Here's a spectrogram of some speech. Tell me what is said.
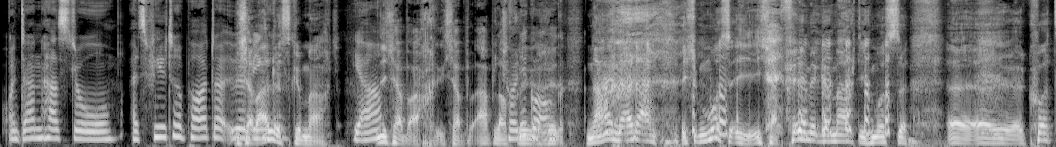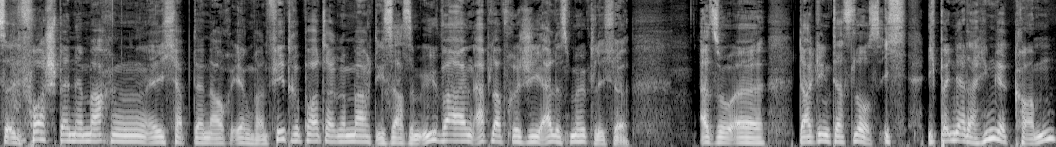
Und dann hast du als Field Reporter über Ich habe alles gemacht. Ja? Ich habe ach, ich habe Ablauf. Entschuldigung. Nein, nein, nein. Ich muss, ich, ich habe Filme gemacht. Ich musste äh, äh, kurze Vorspänne machen. Ich habe dann auch irgendwann Field Reporter gemacht. Ich saß im Ü-Wagen, Ablaufregie, alles Mögliche. Also äh, da ging das los. Ich ich bin ja da hingekommen.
